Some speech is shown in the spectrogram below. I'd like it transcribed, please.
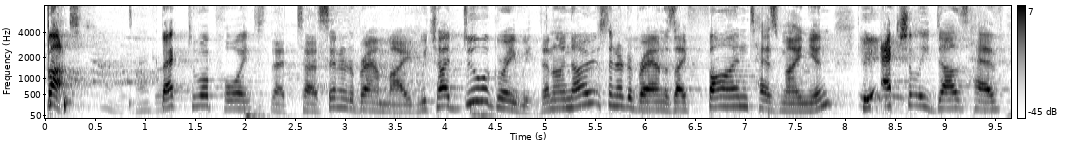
But back to a point that uh, Senator Brown made, which I do agree with, and I know Senator Brown is a fine Tasmanian who actually does have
